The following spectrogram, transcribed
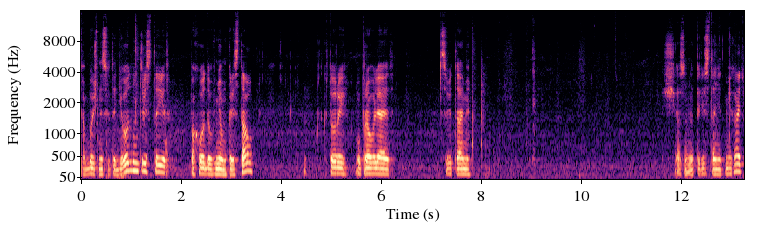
Обычный светодиод внутри стоит. Походу в нем кристалл, который управляет цветами. Сейчас она перестанет мигать.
